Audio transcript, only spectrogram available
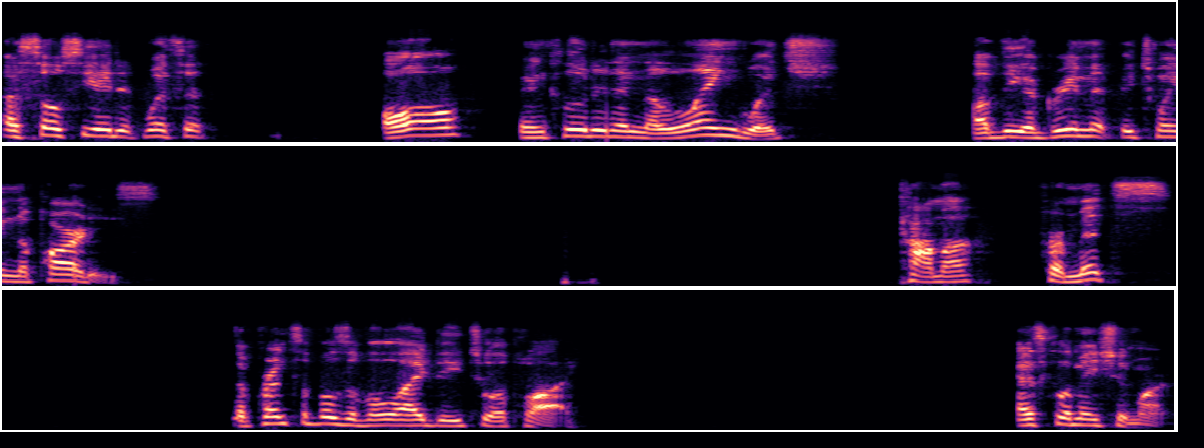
associated with it all included in the language of the agreement between the parties, comma, permits the principles of OID to apply. Exclamation mark.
